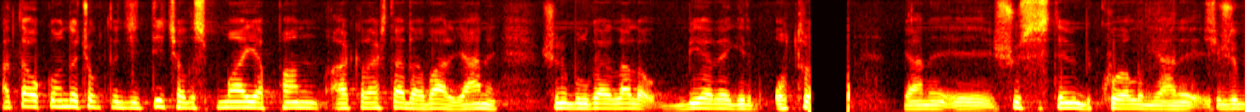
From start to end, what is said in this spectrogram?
Hatta o konuda çok da ciddi çalışma yapan arkadaşlar da var. Yani şunu Bulgarlarla bir araya gelip otur yani e, şu sistemi bir kuralım yani Şimdi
